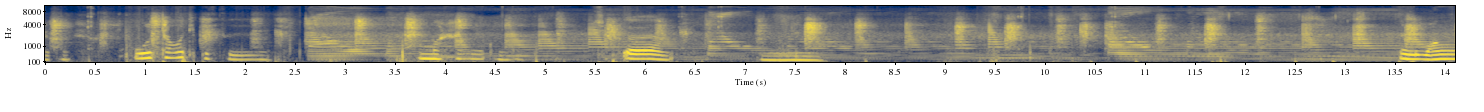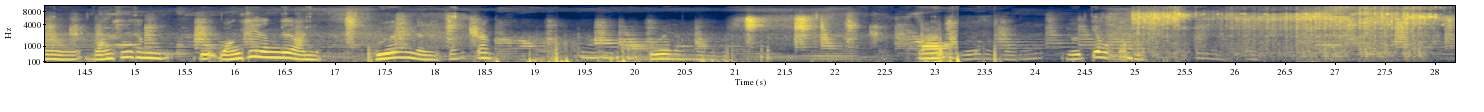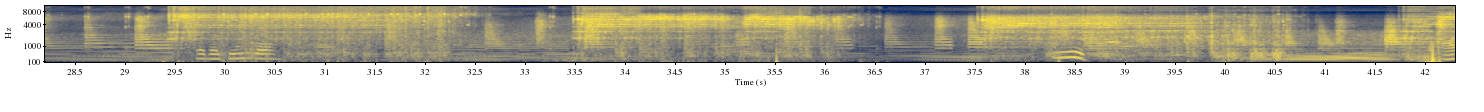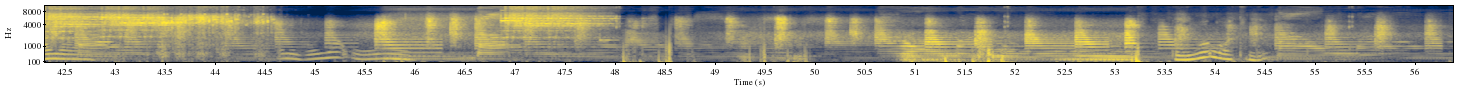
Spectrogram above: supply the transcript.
그랬구나. 볼타워 디펜스. 한번 건데. 지금, 음. 네, 왕, 왕신상, 왕신상대가 아니라, 노예상대였죠? 일단, 노예상대. 난 노예상대를 10개밖에 안 먹었어.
